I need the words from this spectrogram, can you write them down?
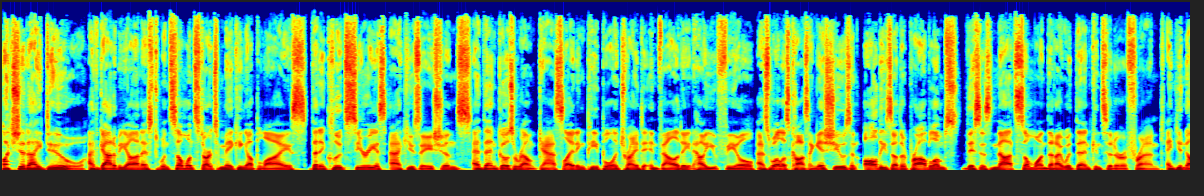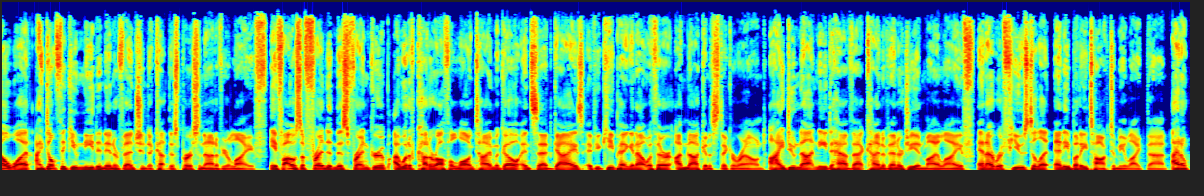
What should I do? I've got to be honest, when someone starts making up lies that include serious accusations and then goes around gaslighting people and trying to invalidate how you feel, as well as causing issues and all these other problems, this is not someone that I would then consider a friend. And you know what? I don't think you need an intervention to cut this person out of your life. If I was a friend in this friend group, I would have cut her off a long time ago and said, guys, if you keep hanging out with her, I'm not going to stick around. I do not need to have that kind of energy in my life, and I refuse to let anybody talk to me like that. I don't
